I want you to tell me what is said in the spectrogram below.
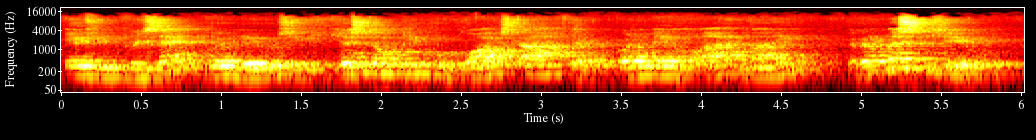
if you present good news, you just don't people walk stop, they're going to make a lot of money, they're going to listen to you.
